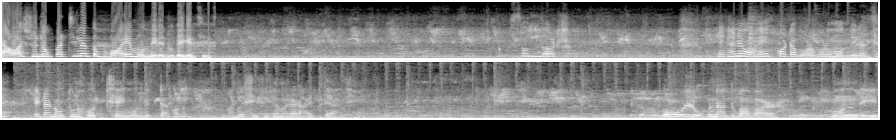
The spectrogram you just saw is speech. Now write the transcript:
যাওয়ার সুযোগ পাচ্ছি না, তো ভয়ে মন্দিরে ঢুকে গেছি। সুন্দর। এখানে অনেক কটা বড় বড় মন্দির আছে। এটা নতুন হচ্ছে এই মন্দিরটা এখনও। আমি সিসি ক্যামেরার আয়ত্তে আছি। ও লোকনাথ বাবার মন্দির।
